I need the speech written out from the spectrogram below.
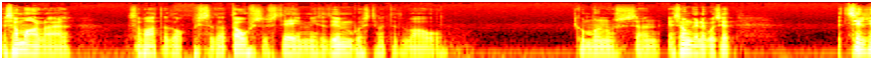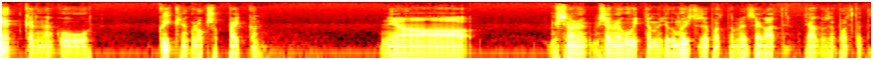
ja samal ajal sa vaatad hoopis seda taustsüsteemi seda ümbrust ja mõtled vau kui mõnus see on. Ja see ongi nagu see et et sel hetkel nagu kõik nagu loksub paika. Ja mis on mis on nagu huvitav muidugi mõistuse poolt on veel see ka et teaduse poolt et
